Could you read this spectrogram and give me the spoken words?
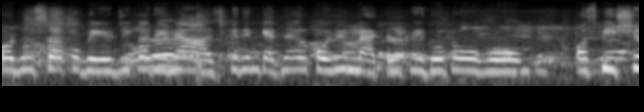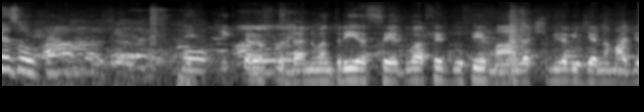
और दूसरा कुबेर जी का दिन है आज के दिन कहते हैं अगर कोई भी मेटल खरीदो तो वो ऑस्पिशियस होता है तो एक तरफ धनवंतरी सेहत वास्ते दूसरी माँ लक्ष्मी का भी जन्म आज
